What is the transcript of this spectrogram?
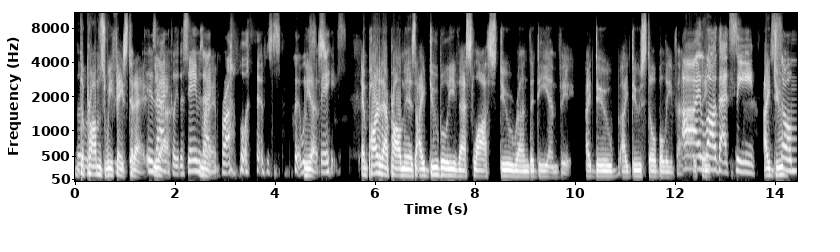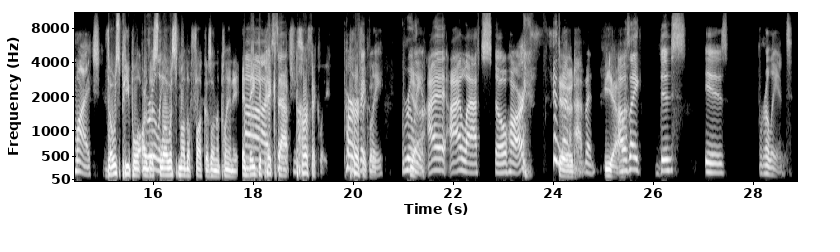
the those- problems we face the- today. Yeah. exactly the same exact Right. problems that we Yes. face. And part of that problem is i do believe that sloths do run the dmv i do i do still believe that. I, think- love that scene i do so much. Those people are the slowest motherfuckers on the planet and they Ah, depict that perfectly. Perfectly, Perfectly. brilliant. I i laughed so hard when that happened. Yeah. I was like, this is brilliant.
